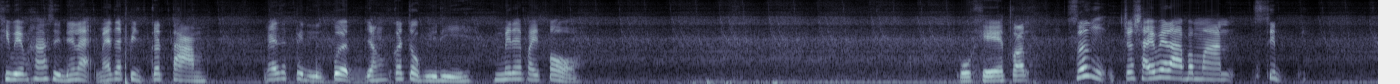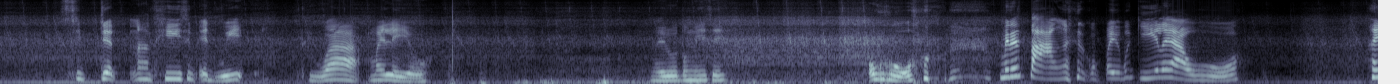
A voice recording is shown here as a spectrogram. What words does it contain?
ที่เว็บห้าสิบนี่แหละ แม้จะปิดก็ตาม แม้จะปิดหรือเปิดยังก็จบอยู่ดี ไม่ได้ไปต่อ โอเคตอนซึ่งจะใช้เวลาประมาณสิบสิบเจ็ดนาทีสิบเอ็ดวิถือว่าไม่เร็วไหนดูตรงนี้สิ โอ้โห ไม่ได้ต่างเลยกับไปเมื่อกี้เลยอะ โอ้โห ให้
